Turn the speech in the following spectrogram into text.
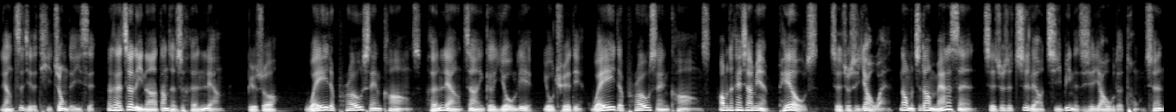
量自己的体重的意思。那在这里呢，当成是衡量，比如说 weigh the pros and cons，衡量这样一个优劣优缺点。weigh the pros and cons。好，我们再看下面 pills，指的就是药丸。那我们知道 medicine 指的就是治疗疾病的这些药物的统称。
